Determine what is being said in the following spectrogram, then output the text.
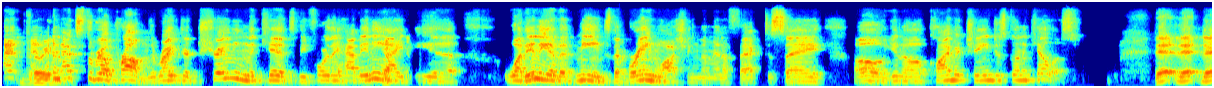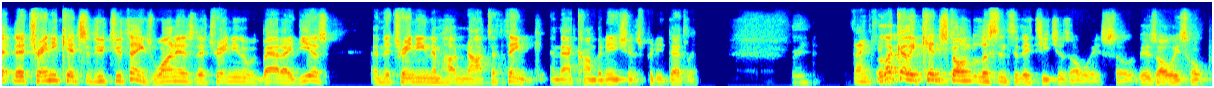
And, and, that's the real problem, right? They're training the kids before they have any yeah. idea what any of it means. They're brainwashing them in effect to say, oh, you know, climate change is going to kill us. They're, they're, they're, training kids to do two things. One is they're training them with bad ideas, and they're training them how not to think. And that combination is pretty deadly. Great. Thank you. Luckily, kids don't listen to their teachers always. So there's always hope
